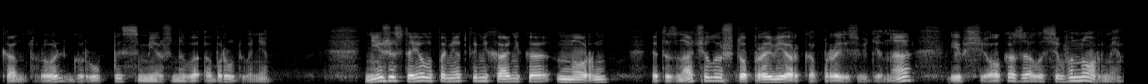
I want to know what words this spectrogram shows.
Контроль группы смежного оборудования. Ниже стояла пометка механика «Норм». Это значило, что проверка произведена, и все оказалось в норме.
